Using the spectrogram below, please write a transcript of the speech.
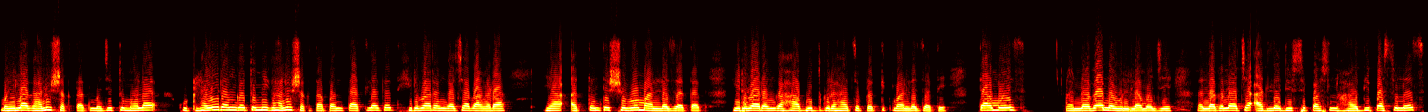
महिला घालू शकतात. म्हणजे तुम्हाला कुठलाही रंग तुम्ही घालू शकता पण त्यातल्या त्यात हिरवा रंगाच्या बांगड्या ह्या अत्यंत शुभ मानल्या जातात. हिरवा रंग हा बुधग्रहाचं प्रतीक मानले जाते. त्यामुळेच नव्या नवरीला म्हणजे लग्नाच्या आदल्या दिवशीपासून हळदीपासूनच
